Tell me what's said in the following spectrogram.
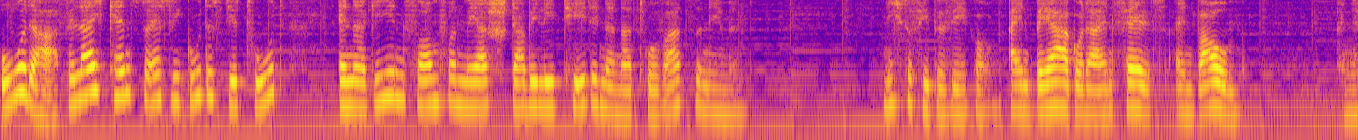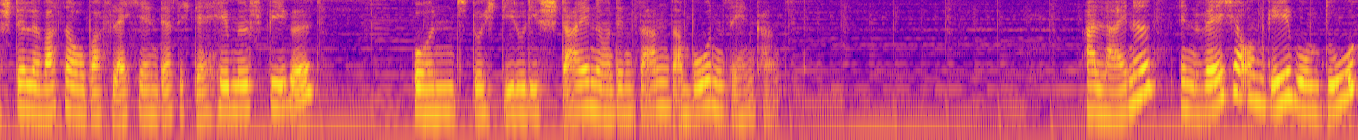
Oder vielleicht kennst du es, wie gut es dir tut, Energie in Form von mehr Stabilität in der Natur wahrzunehmen. Nicht so viel Bewegung, ein Berg oder ein Fels, ein Baum, eine stille Wasseroberfläche, in der sich der Himmel spiegelt und durch die du die Steine und den Sand am Boden sehen kannst. Alleine in welcher Umgebung du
